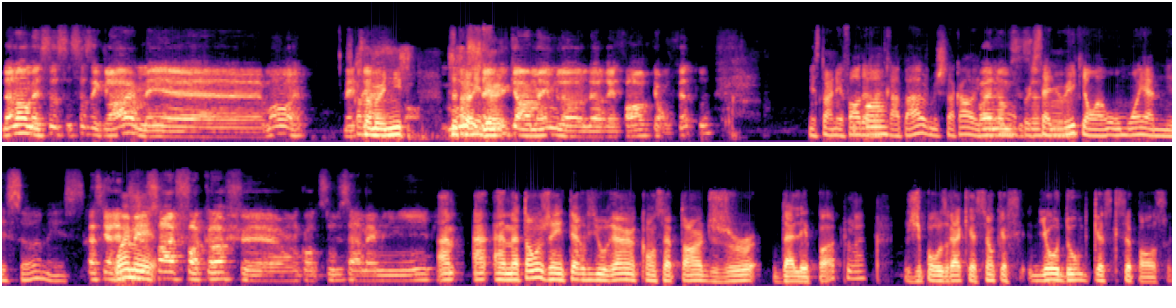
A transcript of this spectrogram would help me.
Non, non, mais ça, ça, c'est clair, mais euh, moi, ouais. Ben, C'est comme un bon, c'est Moi, a- vu quand même leur, leur effort qu'ils ont fait. Là. Mais c'est un effort de rattrapage, mais je suis d'accord avec Ouais, non, On c'est peut ça, saluer ouais. qu'ils ont au moins amené ça, mais Parce qu'il aurait Ouais, pu mais- juste faire fuck off, euh, on continue sur la même lignée. puis- Admettons, j'interviewerais un concepteur du jeu d'à l'époque. J'y poserais la question, qu'est-ce- yo, dude, qu'est-ce qui s'est passé?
